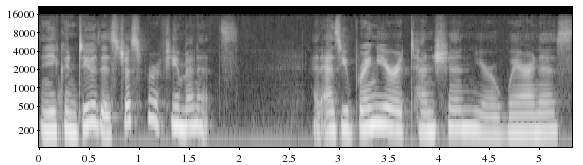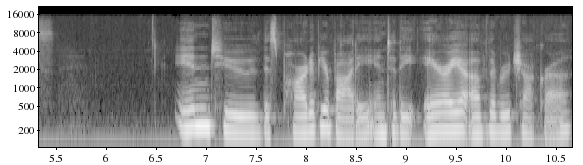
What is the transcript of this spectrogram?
And you can do this just for a few minutes. And as you bring your attention, your awareness into this part of your body, into the area of the root chakra,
